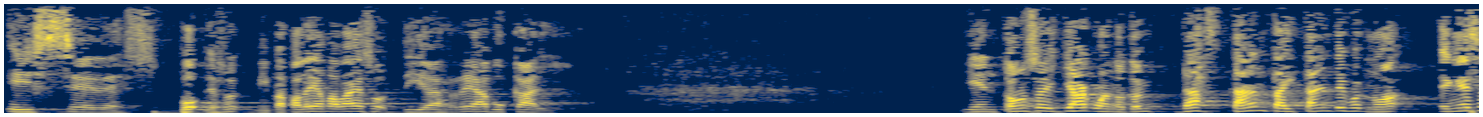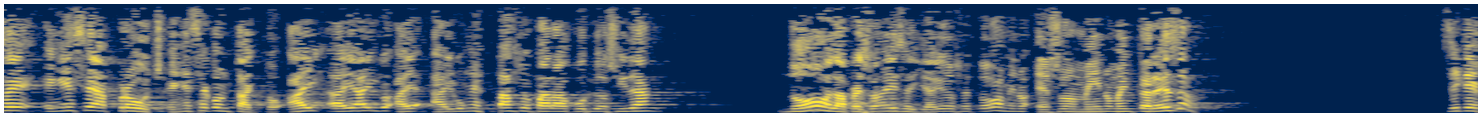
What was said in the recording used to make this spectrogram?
Y se desborda, mi papá le llamaba eso diarrea bucal. Y entonces ya cuando tú das tanta y tanta información, en ese, en ese approach, en ese contacto, ¿hay, hay algo, hay algún espacio para curiosidad? No, la persona dice, ya yo sé todo, a mí no, eso a mí no me interesa. Así que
